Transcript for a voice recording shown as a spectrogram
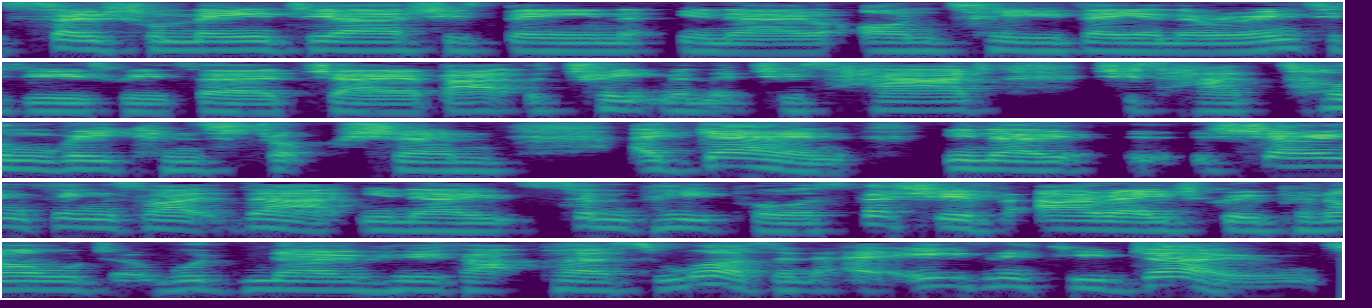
social media. She's been, you know, on TV, and there are interviews with uh, Jay about the treatment that she's had. She's had tongue reconstruction. Again, you know, sharing things like that. You know, some people, especially of our age group and older, would know who that person was. And uh, even if you don't,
